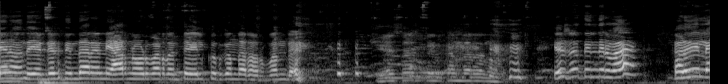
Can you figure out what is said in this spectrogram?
ಏನೋ ಒಂದು ಎಂಟೆಡ್ ತಿಂದಾರೇನು ಯಾರು ನೋಡ್ಬಾರ್ದು ಅಂತ ಇಲ್ಲಿ ಕುತ್ಕೊಂಡಾರ ಅವ್ರು ಬಂದು. ಎಷ್ಟೊತ್ತು ತಿಂದಿರ್ವಾ ಕಳುವಿಲ್ಲ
